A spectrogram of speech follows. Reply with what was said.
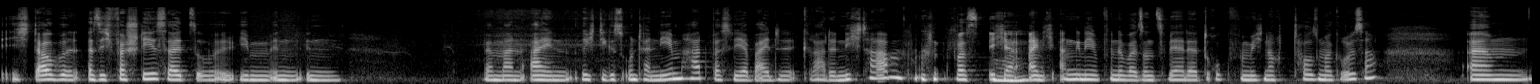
ich glaube, also ich verstehe es halt so eben in, in wenn man ein richtiges Unternehmen hat, was wir ja beide gerade nicht haben, was ich mhm. ja eigentlich angenehm finde, weil sonst wäre der Druck für mich noch tausendmal größer, ähm,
